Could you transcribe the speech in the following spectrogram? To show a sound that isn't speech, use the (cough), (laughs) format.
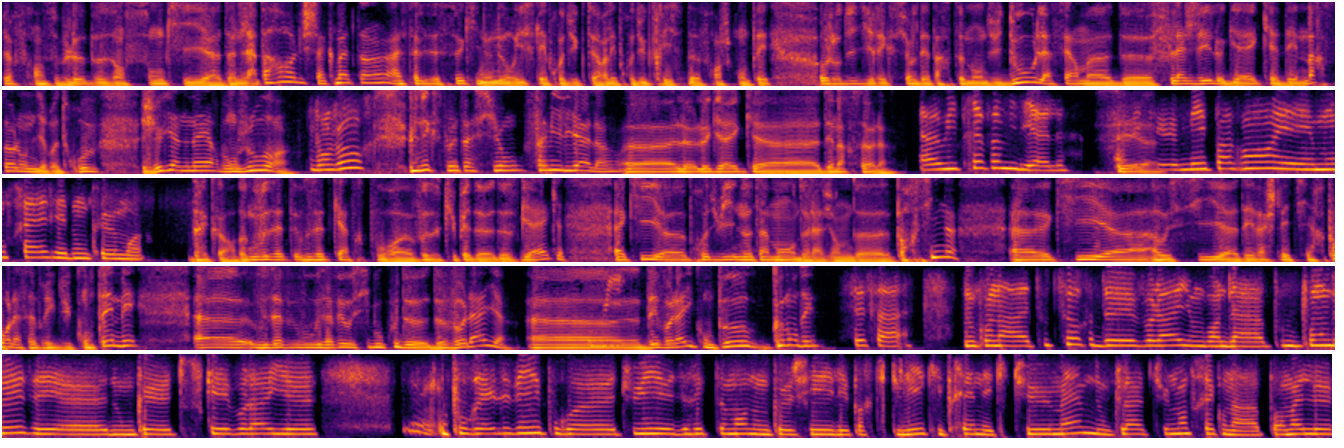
Sur France Bleu Besançon qui euh, donne la parole chaque matin à celles et ceux qui nous nourrissent, les producteurs, les productrices de Franche-Comté. Aujourd'hui, direction le département du Doubs, la ferme de Flagey, le GAEC des Marsols. On y retrouve Juliane Maire. Bonjour. Bonjour. Une exploitation familiale, hein, euh, le, le GAEC euh, des Marsols. Ah oui, très familial. C'est Avec euh, mes parents et mon frère et donc moi. D'accord. Donc vous êtes vous êtes quatre pour euh, vous occuper de, de ce GAEC euh, qui euh, produit notamment de la viande de porcine, euh, qui euh, a aussi des vaches laitières pour la fabrique du comté. Mais euh, vous avez vous avez aussi beaucoup de, de volailles, euh, des volailles qu'on peut commander. C'est ça. Donc on a toutes sortes de volailles. On vend de la poule pondeuse et euh, donc euh, tout ce qui est volaille euh, pour élever, pour euh, tuer directement donc euh, chez les particuliers qui prennent et qui tuent eux-mêmes. Donc là actuellement c'est vrai qu'on a pas mal euh,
